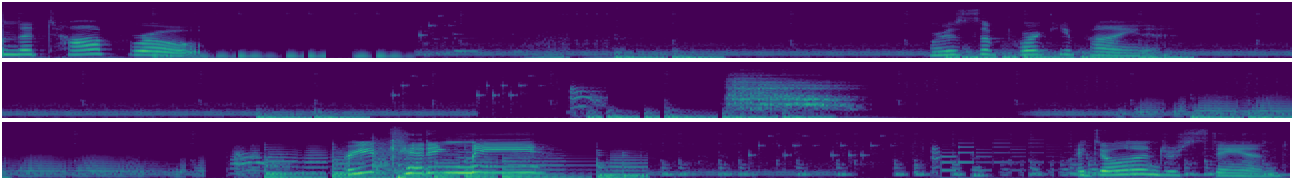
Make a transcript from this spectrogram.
On the top rope? Where's the porcupine? Are you kidding me? I don't understand.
